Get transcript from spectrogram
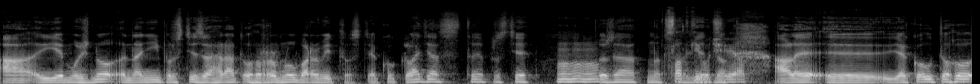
a je možno na ní prostě zahrát ohromnou barvitost. Jako kladěz, to je prostě mm-hmm. pořád na Sladký jedno. oči. A... Ale e, jako u toho,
